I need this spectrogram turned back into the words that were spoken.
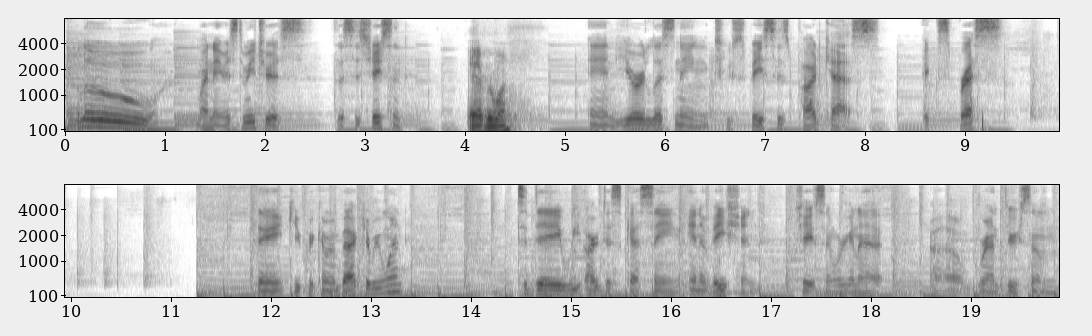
Hello, my name is Demetrius. This is Jason, Hey everyone. and you're listening to Spaces Podcasts Express. Thank you for coming back, everyone. Today we are discussing innovation. Jason, we're gonna uh, run through some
